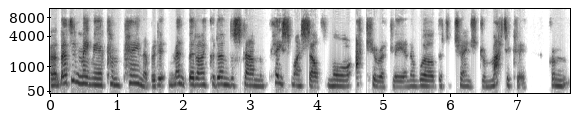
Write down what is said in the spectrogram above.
Uh, that didn't make me a campaigner, but it meant that I could understand and place myself more accurately in a world that had changed dramatically from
